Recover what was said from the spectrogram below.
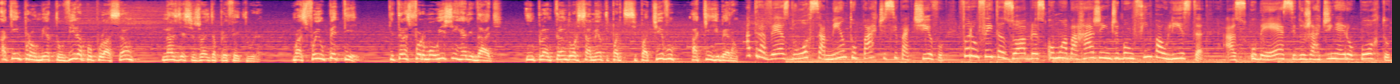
A quem prometo ouvir a população nas decisões da prefeitura. Mas foi o PT que transformou isso em realidade implantando o orçamento participativo aqui em Ribeirão. Através do orçamento participativo, foram feitas obras como a barragem de Bonfim Paulista, as UBS do Jardim Aeroporto,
